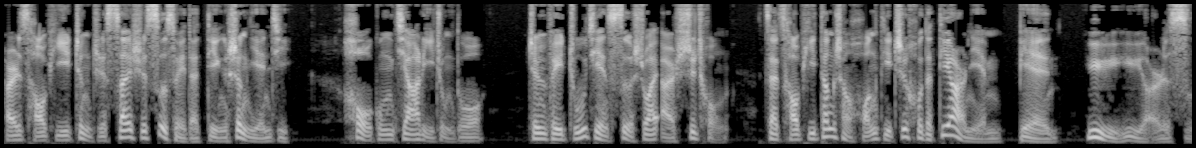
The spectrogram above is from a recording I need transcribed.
而曹丕正值三十四岁的鼎盛年纪，后宫佳丽众多，甄妃逐渐色衰而失宠，在曹丕当上皇帝之后的第二年便郁郁而死。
